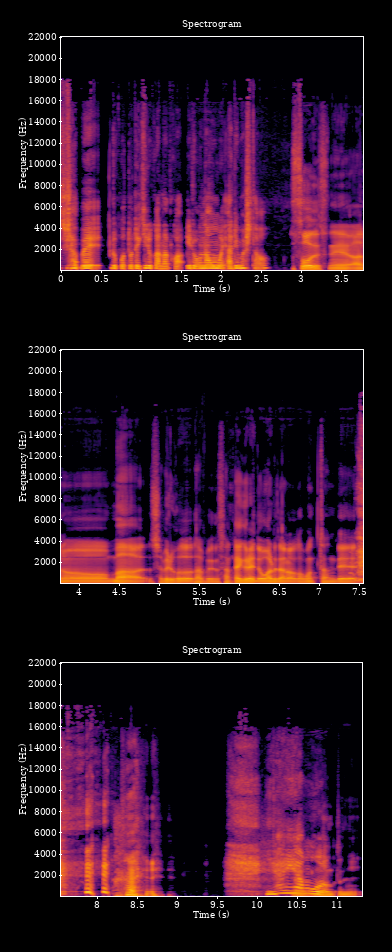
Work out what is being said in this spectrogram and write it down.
喋ることできるかなとか、いろんな思いありました？そうですね。あのーまあ、喋ること多分3回ぐらいで終わるだろうと思ってたんで。はい。いやいいや、もう本、当に。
